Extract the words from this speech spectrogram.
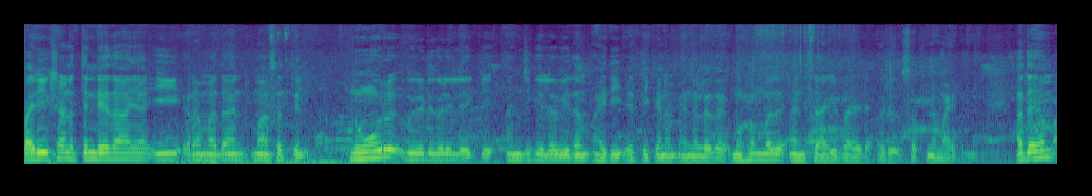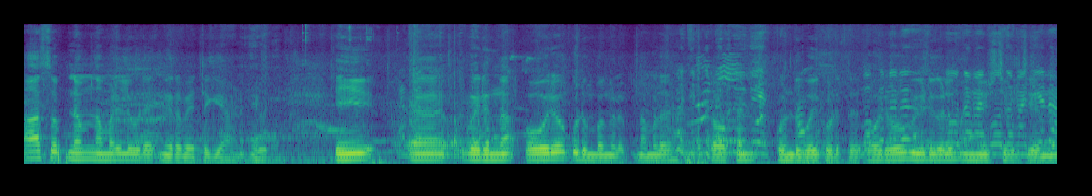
പരീക്ഷണത്തിന്റെതായ ഈ റമദാൻ മാസത്തിൽ നൂറ് വീടുകളിലേക്ക് അഞ്ച് കിലോ വീതം അരി എത്തിക്കണം എന്നുള്ളത് മുഹമ്മദ് അൻസാരിബായുടെ ഒരു സ്വപ്നമായിരുന്നു. അദ്ദേഹം ആ സ്വപ്നം നമ്മളിലൂടെ നിറവേറ്റുകയാണ് ഇവിടെ ഈ വരുന്ന ഓരോ കുടുംബങ്ങളും നമ്മൾ ടോക്കൺ കൊണ്ടുപോയി കൊടുത്ത് ഓരോ വീടുകളും അന്വേഷിച്ച് പിടിച്ച് ചെന്ന്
